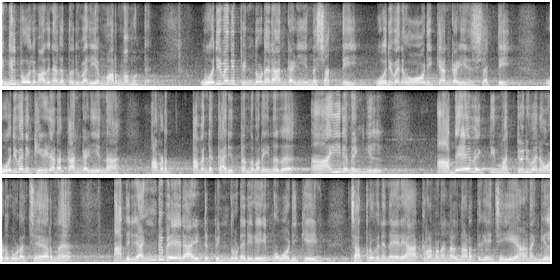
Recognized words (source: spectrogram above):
എങ്കിൽ പോലും അതിനകത്തൊരു വലിയ മർമ്മമുണ്ട്. ഒരുവന് പിന്തുടരാൻ കഴിയുന്ന ശക്തി ഒരുവന് ഓടിക്കാൻ കഴിയുന്ന ശക്തി ഒരുവന് കീഴടക്കാൻ കഴിയുന്ന അവിടെ അവന്റെ കരുത്തെന്ന് പറയുന്നത് ആയിരമെങ്കിൽ അതേ വ്യക്തി മറ്റൊരുവനോട് കൂടെ ചേർന്ന് അത് രണ്ടു പേരായിട്ട് പിന്തുടരുകയും ഓടിക്കുകയും ശത്രുവിന് നേരെ ആക്രമണങ്ങൾ നടത്തുകയും ചെയ്യുകയാണെങ്കിൽ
